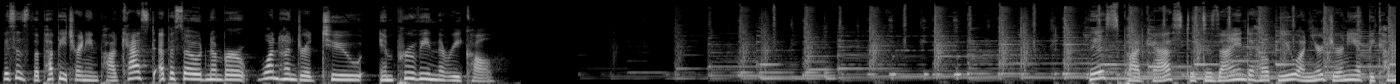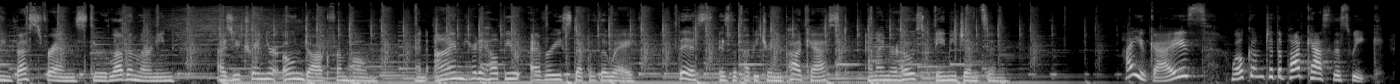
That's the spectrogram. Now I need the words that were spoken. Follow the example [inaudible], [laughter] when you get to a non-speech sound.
This is the Puppy Training Podcast, episode number 102 Improving the Recall. This podcast is designed to help you on your journey of becoming best friends through love and learning as you train your own dog from home. And I'm here to help you every step of the way. This is the Puppy Training Podcast, and I'm your host, Amy Jensen. Hi, you guys. Welcome to the podcast this week.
